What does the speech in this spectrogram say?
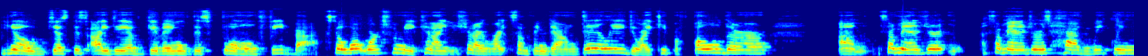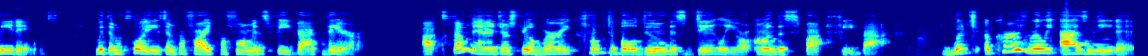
you know just this idea of giving this formal feedback so what works for me can i should i write something down daily do i keep a folder Um, some manager, some managers have weekly meetings with employees and provide performance feedback there. Uh, some managers feel very comfortable doing this daily or on the spot feedback, which occurs really as needed.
